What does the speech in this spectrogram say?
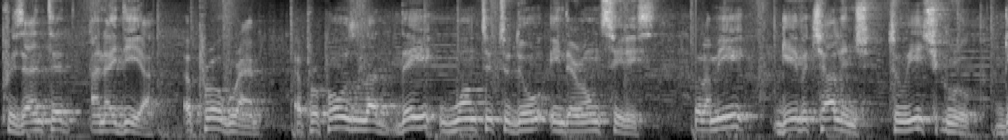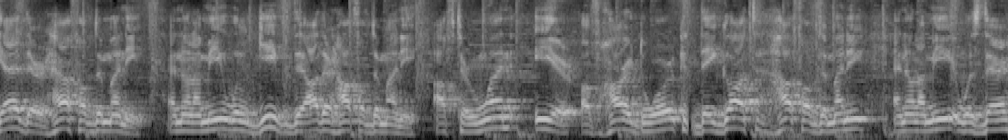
presented an idea, a program, a proposal that they wanted to do in their own cities. Olami gave a challenge to each group. Gather half of the money and Olami will give the other half of the money. After one year of hard work, they got half of the money and Olami was there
